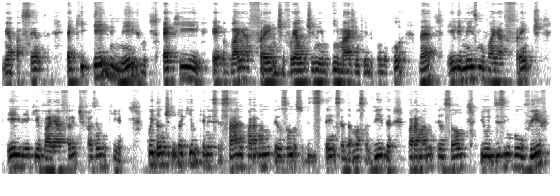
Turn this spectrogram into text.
me apacenta, é que ele mesmo é que é, vai à frente, foi a última imagem que ele colocou, né? Ele mesmo vai à frente, ele é que vai à frente fazendo o quê? Cuidando de tudo aquilo que é necessário para a manutenção da subsistência da nossa vida, para a manutenção e o desenvolver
